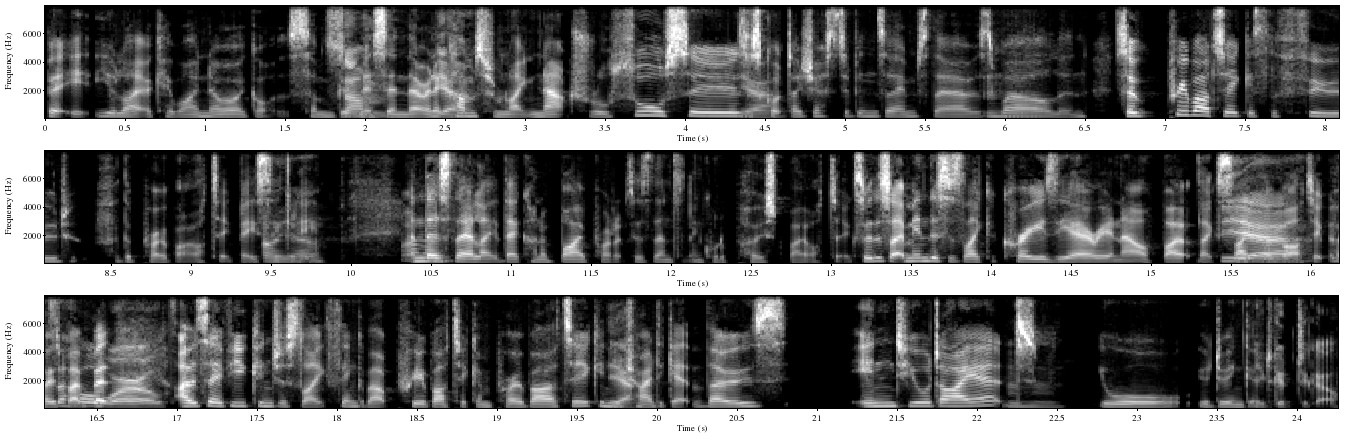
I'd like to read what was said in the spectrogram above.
but it, you're like, okay, well, I know I got some goodness Some, in there, and it yeah. comes from like natural sources. It's got digestive enzymes there as Mhm. well, and so prebiotic is the food for the probiotic, basically. Oh, I and there's their like their kind of byproduct is then something called a postbiotic. So this, I mean, this is like a crazy area now of bio, like yeah, psychobiotic, postbiotic. But world. I would say if you can just like think about prebiotic and probiotic, and you try to get those into your diet, Mhm. you're you're doing You're good. good to go.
